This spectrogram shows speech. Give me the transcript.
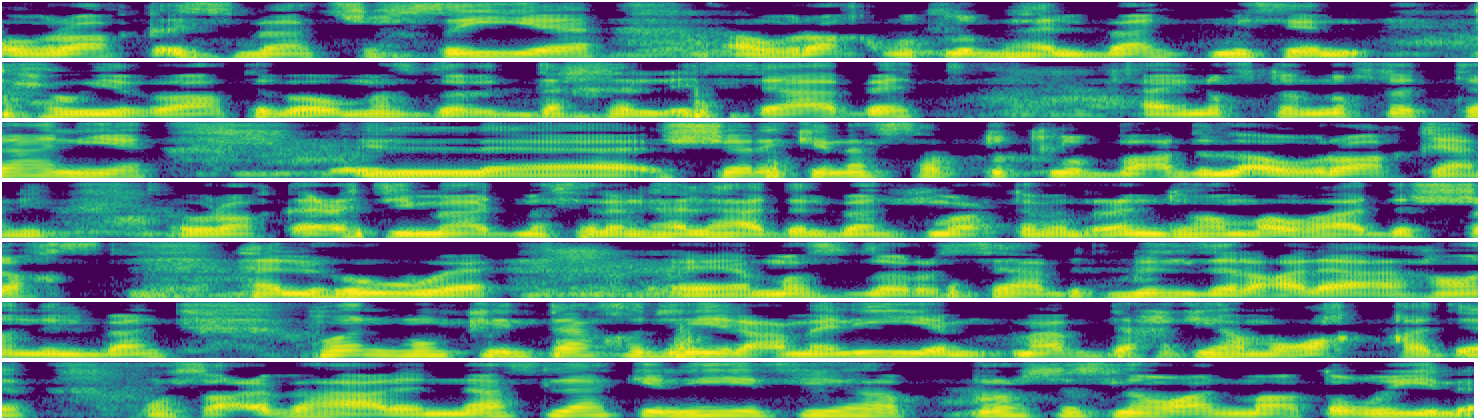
أوراق إثبات شخصية أوراق بطلبها البنك مثل تحويل راتب أو مصدر الدخل الثابت. هاي نقطة. النقطة الثانية الشركة نفسها بتطلب بعض الأوراق يعني أوراق اعتماد مثلا هل هذا البنك معتمد عندهم أو هذا الشخص هل هو آه، مصدر ثابت بنزل على هون البنك. هون ممكن تاخذ هي العملية ما بدي أحكيها معقدة ونصعبها على الناس لكن هي فيها بروسس نوعا ما طويلة.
